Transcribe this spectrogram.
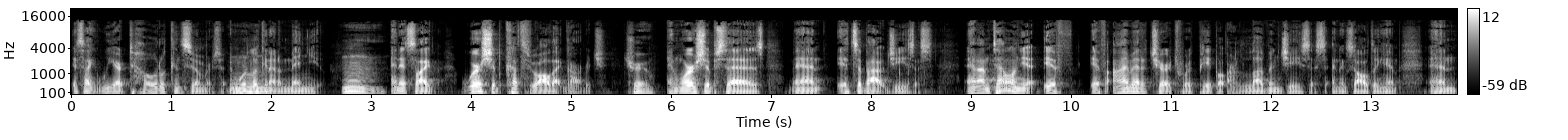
It's like we are total consumers, and we're Mm-hmm. looking at a menu, Mm. and it's like worship cuts through all that garbage. True. And worship says, man, it's about Jesus. And I'm telling you, if if I'm at a church where people are loving Jesus and exalting him, and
